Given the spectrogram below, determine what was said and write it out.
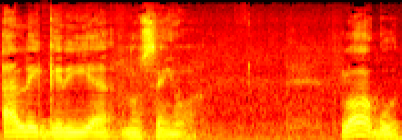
alegria no Senhor. Logo,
